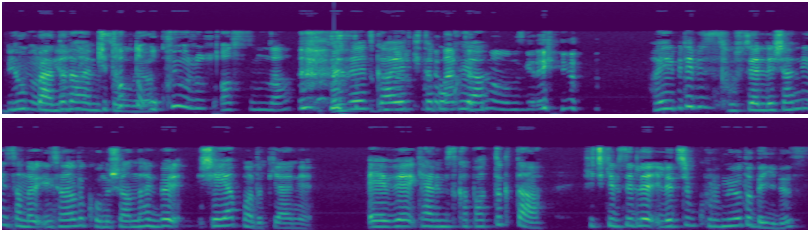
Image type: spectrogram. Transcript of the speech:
Bilmiyorum Yok bende yani, de aynısı kitapta oluyor. Kitapta okuyoruz aslında. Evet gayet kitap okuyan. gerekiyor. Hayır bir de biz sosyalleşen de insanlar, insanlarla konuşanlar hani böyle şey yapmadık yani. Evde kendimizi kapattık da hiç kimseyle iletişim kurmuyor da değiliz.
